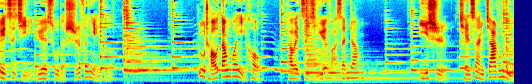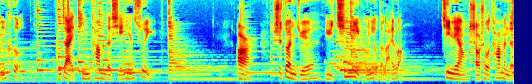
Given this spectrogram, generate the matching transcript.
对自己约束得十分严格。入朝当官以后，他为自己约法三章：一是遣散家中的门客，不再听他们的闲言碎语；二是断绝与亲密朋友的来往，尽量少受他们的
